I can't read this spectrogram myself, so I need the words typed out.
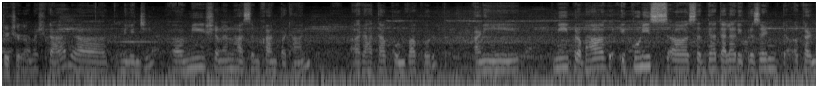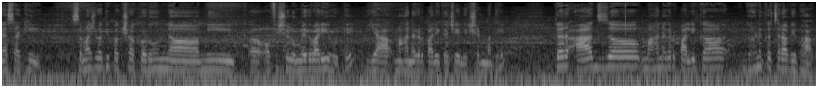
प्रेक्षकांना. नमस्कार मिलिंदजी. मी शमीम हासम खान पठाण राहता कोंडवा खुर्द आणि मी प्रभाग एकोणीस सध्या त्याला रिप्रेझेंट करण्यासाठी समाजवादी पक्षाकडून मी ऑफिशियल उमेदवारी होते या महानगरपालिकेच्या इलेक्शनमध्ये. तर आज महानगरपालिका घनकचरा विभाग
